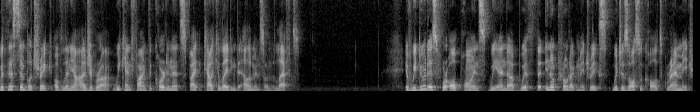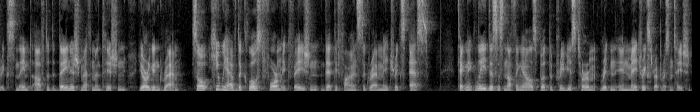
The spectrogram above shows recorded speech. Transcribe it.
With this simple trick of linear algebra, we can find the coordinates by calculating the elements on the left. If we do this for all points, we end up with the inner product matrix, which is also called Gram matrix, named after the Danish mathematician Jørgen Gram. So here we have the closed form equation that defines the Gram matrix S. Technically, this is nothing else but the previous term written in matrix representation.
